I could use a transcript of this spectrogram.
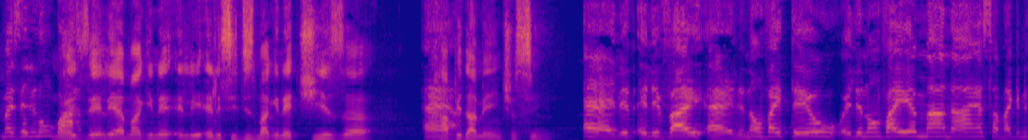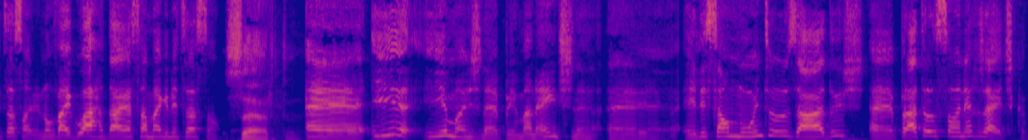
mas ele não guarda. mas ele, é magne... ele, ele se desmagnetiza É. rapidamente, assim. É, ele, ele vai, é, ele não vai ter, o, ele não vai emanar essa magnetização, ele não vai guardar essa magnetização. Certo. É, e ímãs, né, permanentes, né, é, eles são muito usados para transição energética.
